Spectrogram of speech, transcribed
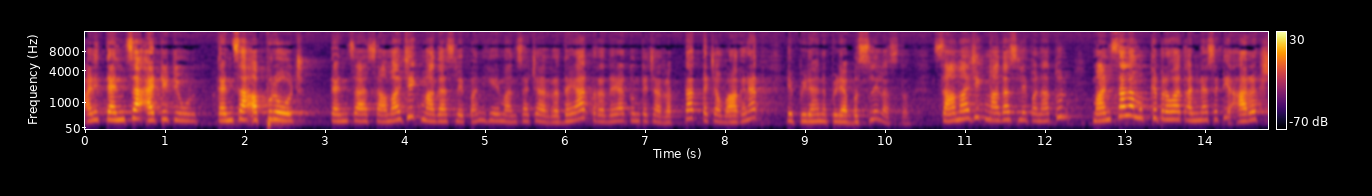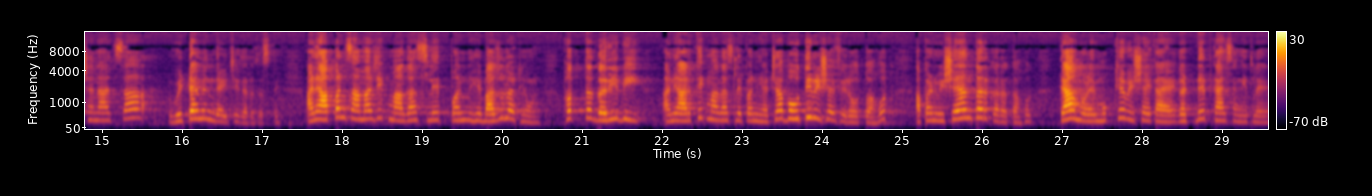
आणि त्यांचा ॲटिट्यूड त्यांचा अप्रोच त्यांचा सामाजिक मागासलेपण हे माणसाच्या हृदयात हृदयातून त्याच्या रक्तात त्याच्या वागण्यात हे पिढ्यानं पिढ्या बसलेलं असतं. सामाजिक मागासलेपणातून माणसाला मुख्य प्रवाहात आणण्यासाठी आरक्षणाचा विटॅमिन द्यायची गरज असते. आणि आपण सामाजिक मागासलेपण हे बाजूला ठेवून फक्त गरिबी आणि आर्थिक मागासलेपण ह्याच्या भोवती विषय फिरवतो आहोत. आपण विषयांतर करत आहोत. त्यामुळे मुख्य विषय काय घटनेत काय सांगितलंय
